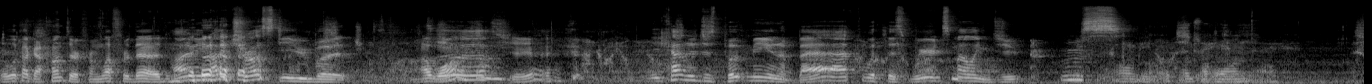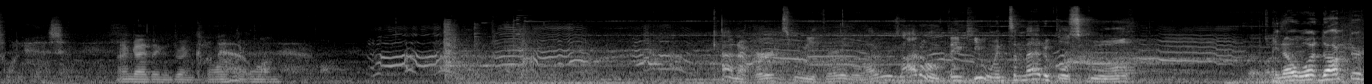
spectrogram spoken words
You look like a hunter from Left 4 Dead. I mean, I trust you, but I want to uh, you, yeah. Under my own you kind of just put me in a bath with this weird smelling juice. Oh no, which one? This one is. I ain't got anything to drink. so I want that one. Kind of hurts when you throw the levers. I don't think he went to medical school. you know what, doctor?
